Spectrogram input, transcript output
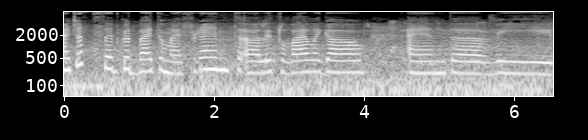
I just said goodbye to my friend a little while ago and uh, we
